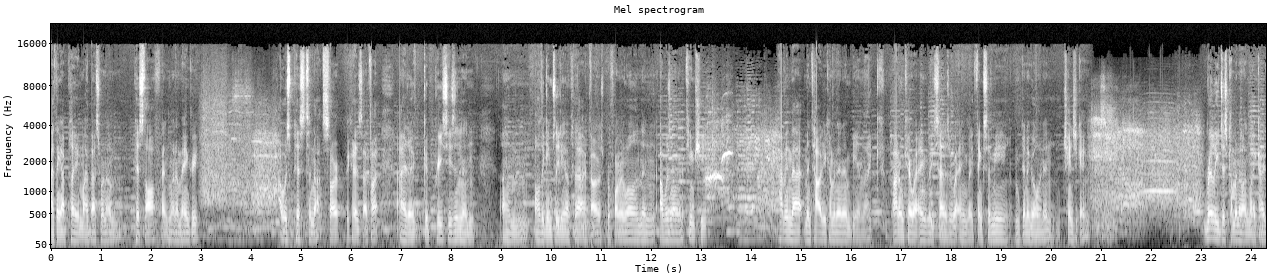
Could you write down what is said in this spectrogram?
I think I play my best when I'm pissed off and when I'm angry. I was pissed to not start because I thought I had a good preseason and um, all the games leading up to that I thought I was performing well and then I wasn't on the team sheet. Having that mentality coming in and being like, I don't care what anybody says or what anybody thinks of me, I'm gonna go in and change the game. Really just coming on like I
